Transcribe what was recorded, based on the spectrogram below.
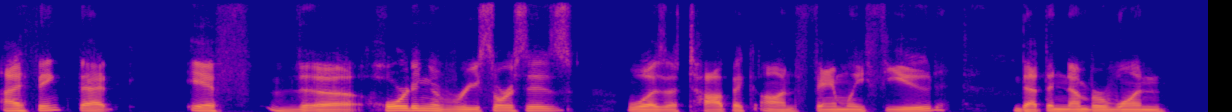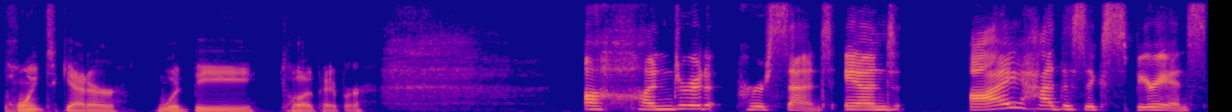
I think that if the hoarding of resources was a topic on Family Feud, that the number one point getter would be toilet paper. A hundred percent. And I had this experience.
